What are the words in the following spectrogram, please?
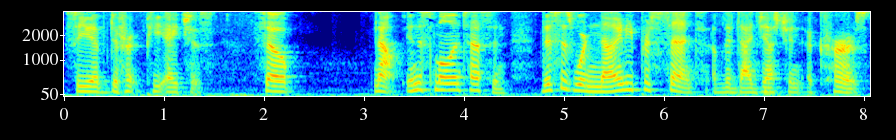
So you have different pHs. So now, in the small intestine, this is where 90% of the digestion occurs.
